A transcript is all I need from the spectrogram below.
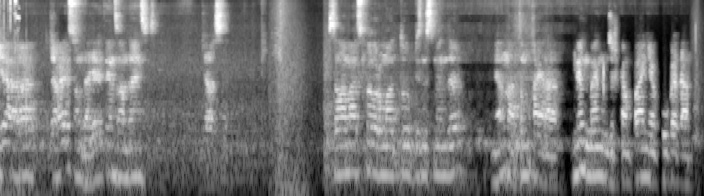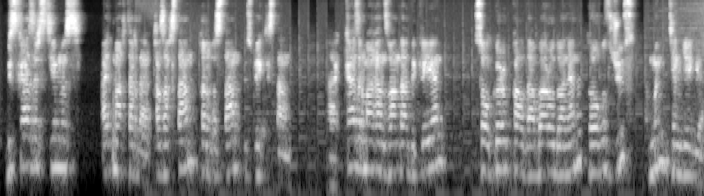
иә жарайды сонда ертең звондайын сізге жақсы саламатсыз ба урматтуу бизнесмендер менин атым кайрат мен менеджер компания кугадан биз қазір істейміз айтмақтарда. Қазақстан қырғызстан өзбекстан қазір маған звондады клиент. Сол көріп қалды оборудованияны тоғыз жүз мың теңгеге.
